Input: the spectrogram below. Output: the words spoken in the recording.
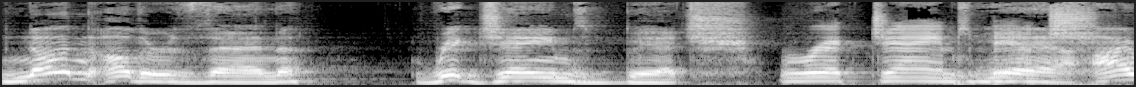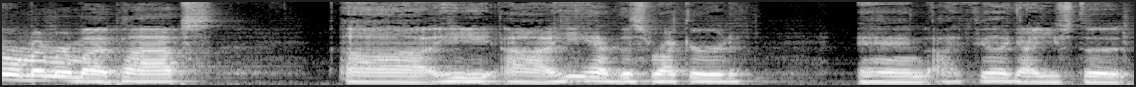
none other than Rick James, bitch. Rick James, bitch. Yeah. I remember my pops. Uh, he uh, he had this record, and I feel like I used to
